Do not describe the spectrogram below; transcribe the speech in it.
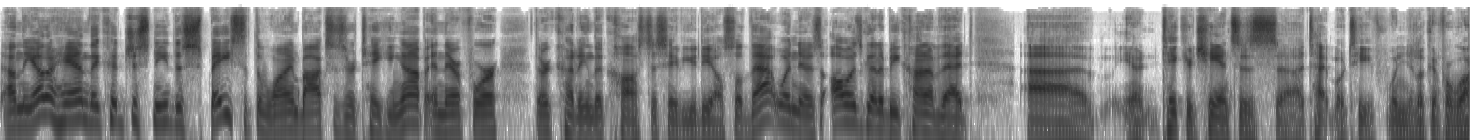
On the other hand, they could just need the space that the wine boxes are taking up, and therefore they're cutting the cost to save you a deal. So that one is always going to be kind of that uh, you know, take your chances uh, type motif when you're looking for wine.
